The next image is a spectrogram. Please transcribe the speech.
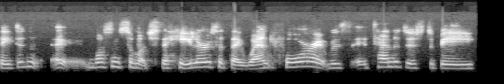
they didn't it wasn't so much the healers that they went for it was it tended just to be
